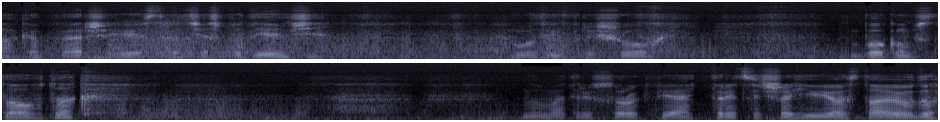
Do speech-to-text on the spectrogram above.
Так, а перший вистріл, зараз подивимося. От він прийшов. Боком став так. Ну метрів 45, 30 шагів я оставив до.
